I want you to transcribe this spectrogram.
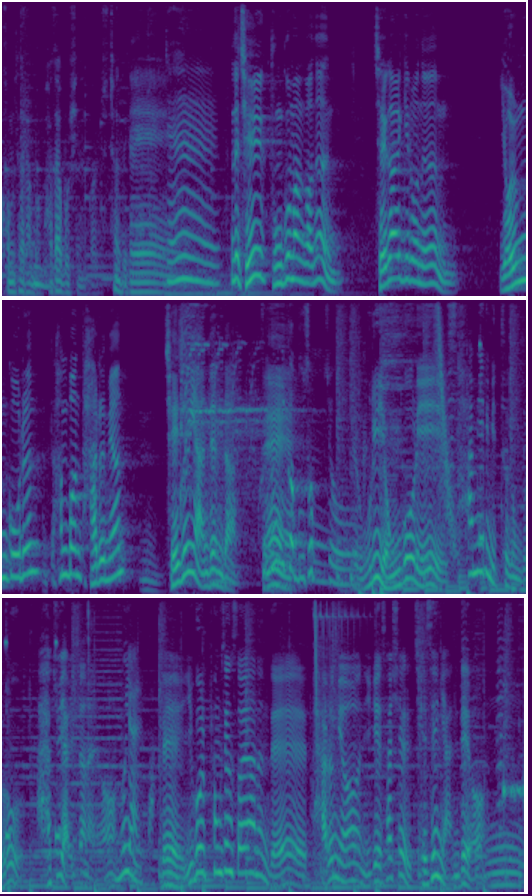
검사를 한번 받아보시는 걸 추천드립니다. 네. 네. 근데 제일 궁금한 거는 제가 알기로는 연골은 한 번 다르면 음. 재생이 안 된다. 그러니까 네. 무섭죠. 우리 연골이 4mm 정도로 아주 얇잖아요. 너무 얇아. 네, 이걸 평생 써야 하는데 다르면 이게 사실 재생이 안 돼요. 음.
